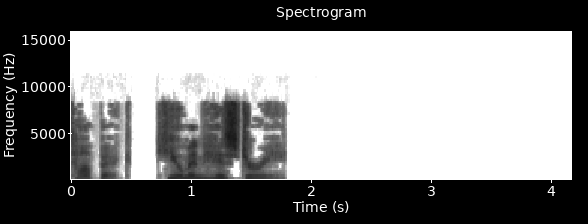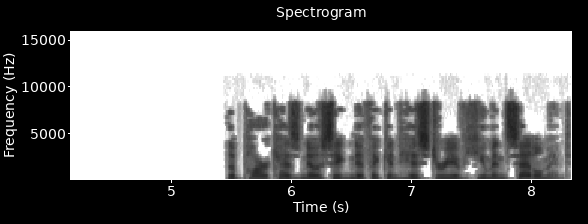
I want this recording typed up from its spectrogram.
Topic: Human history. The park has no significant history of human settlement.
